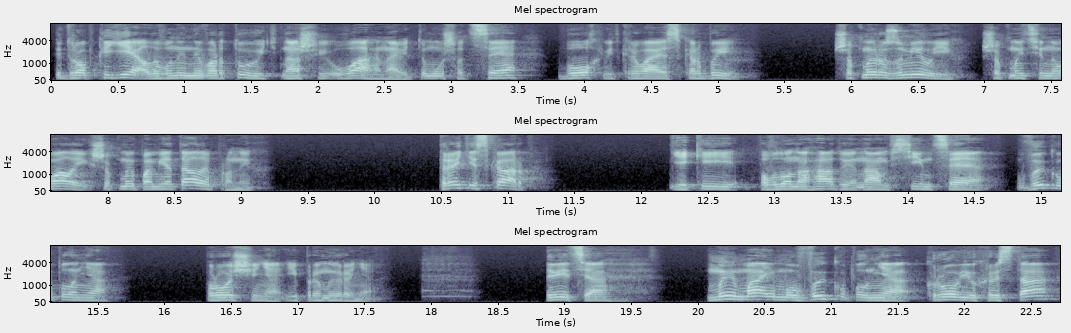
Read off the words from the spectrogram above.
Підробки є, але вони не вартують нашої уваги навіть, тому що це Бог відкриває скарби, щоб ми розуміли їх, щоб ми цінували їх, щоб ми пам'ятали про них. Третій скарб, який Павло нагадує нам всім, це викуплення, прощення і примирення. Дивіться, ми маємо викуплення кров'ю Христа,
